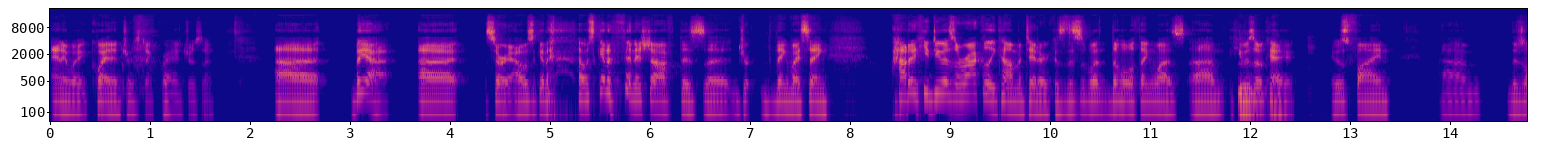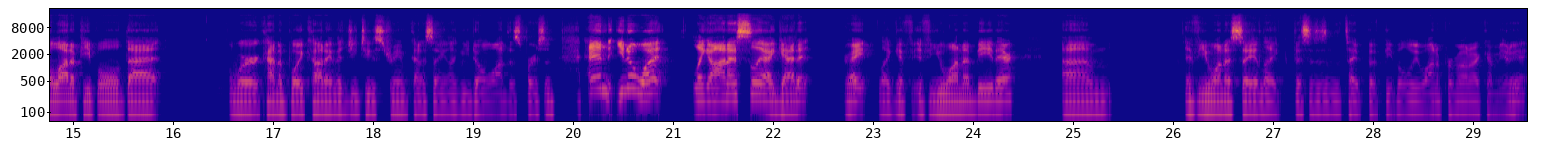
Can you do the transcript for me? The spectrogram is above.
anyway quite interesting quite interesting uh but yeah uh sorry i was gonna i was gonna finish off this uh dr- thing by saying how did he do as a rocket league commentator? Because this is what the whole thing was. Um he was Mhm, okay. It was fine. Um there's a lot of people that were kind of boycotting the g2 stream kind of saying like you don't want this person. And you know what? Like honestly i get it right? Like if if you want to be there um if you want to say like this isn't the type of people we want to promote our community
